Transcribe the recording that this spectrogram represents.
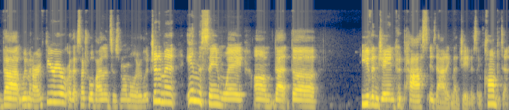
that women are inferior or that sexual violence is normal or legitimate in the same way um, that the even Jane could pass is adding that Jane is incompetent.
